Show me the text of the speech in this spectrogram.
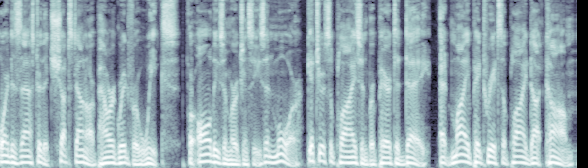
or a disaster that shuts down our power grid for weeks. For all these emergencies and more, get your supplies and prepare today at mypatriotsupply.com.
